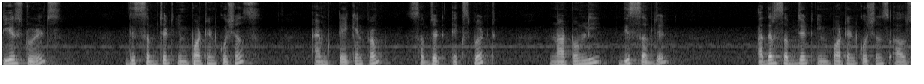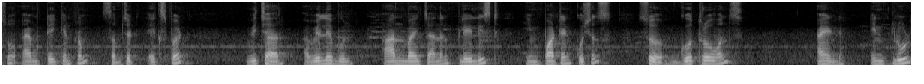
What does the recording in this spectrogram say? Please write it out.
Dear students, this subject important questions I am taken from subject expert. Not only this subject, other subject important questions also I am taken from subject expert which are available on my channel playlist important questions. So go through once and include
